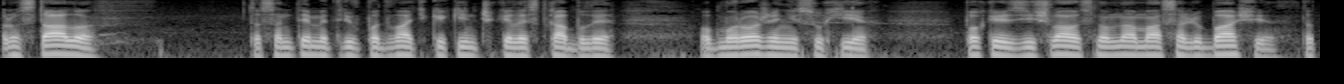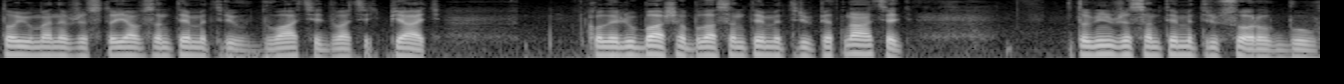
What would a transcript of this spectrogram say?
розтало, то сантиметрів по два тільки кінчики листка були обморожені, сухі. Поки зійшла основна маса любаші, то той у мене вже стояв сантиметрів 20-25. Коли любаша була сантиметрів 15, то він вже сантиметрів 40 був.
